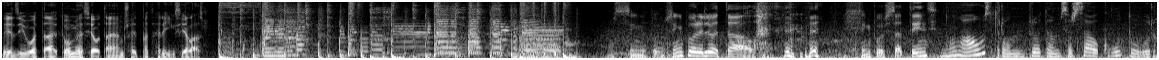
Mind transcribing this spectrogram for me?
iedzīvotāji, to mēs jautājām šeit pat Rīgas ielās. Singapūra. Singapūra ir ļoti tālu. Singapūras satīns. Nu, austrumi, protams, ar savu kultūru.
